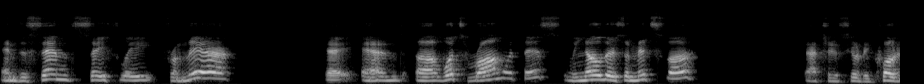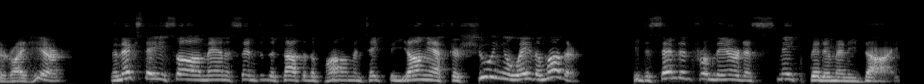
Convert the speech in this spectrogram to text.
and descend safely from there. Okay, and uh, what's wrong with this? We know there's a mitzvah. Actually, it's going to be quoted right here. The next day, he saw a man ascend to the top of the palm and take the young after shooing away the mother. He descended from there, and a snake bit him, and he died.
